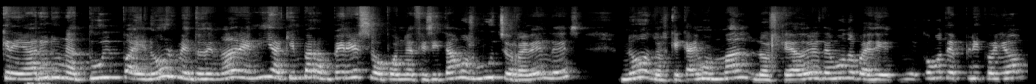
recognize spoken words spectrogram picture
crearon una tulpa enorme. Entonces, madre mía, ¿quién va a romper eso? Pues necesitamos muchos rebeldes ¿no? Los que caemos mal, los creadores de mundo, para decir, ¿cómo te explico yo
